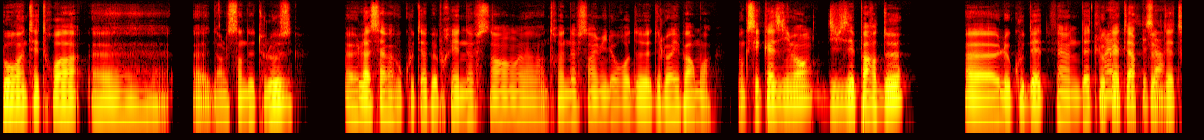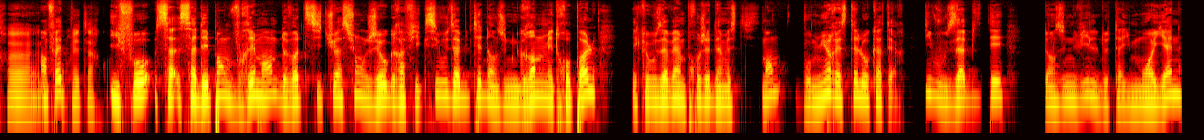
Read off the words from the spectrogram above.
pour un T3 euh, euh, dans le centre de Toulouse, euh, là, ça va vous coûter à peu près 900, euh, entre 900 et 1000 euros de, de loyer par mois. Donc c'est quasiment divisé par deux euh, le coût d'être Ouais, locataire plutôt ça. que d'être euh, En fait, propriétaire. quoi. Il faut, ça, ça dépend vraiment de votre situation géographique. Si vous habitez dans une grande métropole et que vous avez un projet d'investissement, vaut mieux rester locataire. Si vous habitez dans une ville de taille moyenne,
